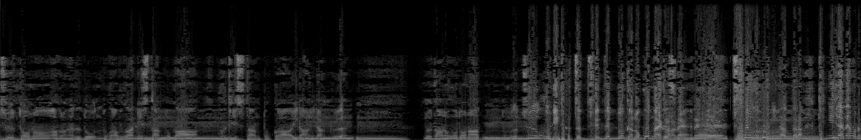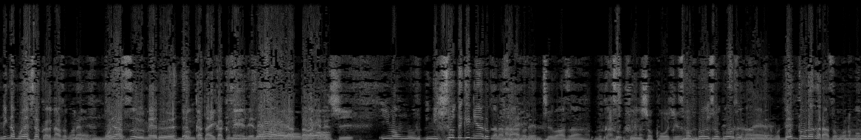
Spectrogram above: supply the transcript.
中東のあの辺でどう、とかアフガニスタンとか、パキスタンとか、イラン、イラク？なるほどな。中国に至ったら全然文化残んないからね。ね中国に至ったら気に入らないものみんな燃やしちゃうからね、あそこね。燃やす、埋める。文化大革命でね、それやったわけですし。今も日常的にあるからさ、はい、あの連中はさ、昔。噴書工事。そう、噴書工事なんて、もう伝統だから、そこの。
